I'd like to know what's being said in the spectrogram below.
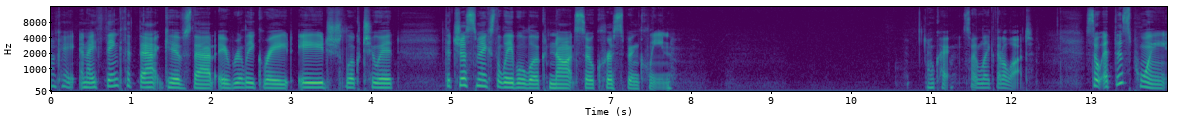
Okay, and I think that that gives that a really great aged look to it that just makes the label look not so crisp and clean. Okay, so I like that a lot. So at this point,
